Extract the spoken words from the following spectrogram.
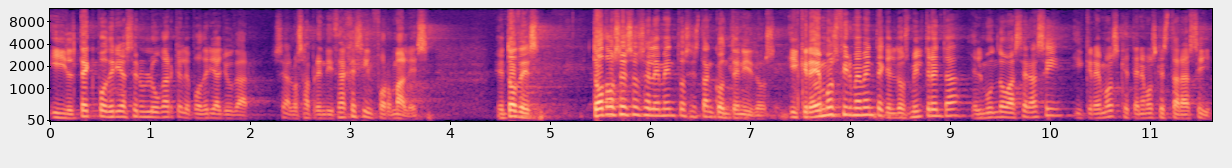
el TEC podría ser un lugar que le podría ayudar, o sea, los aprendizajes informales. Entonces, todos esos elementos están contenidos y creemos firmemente que el 2030 el mundo va a ser así y creemos que tenemos que estar así.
